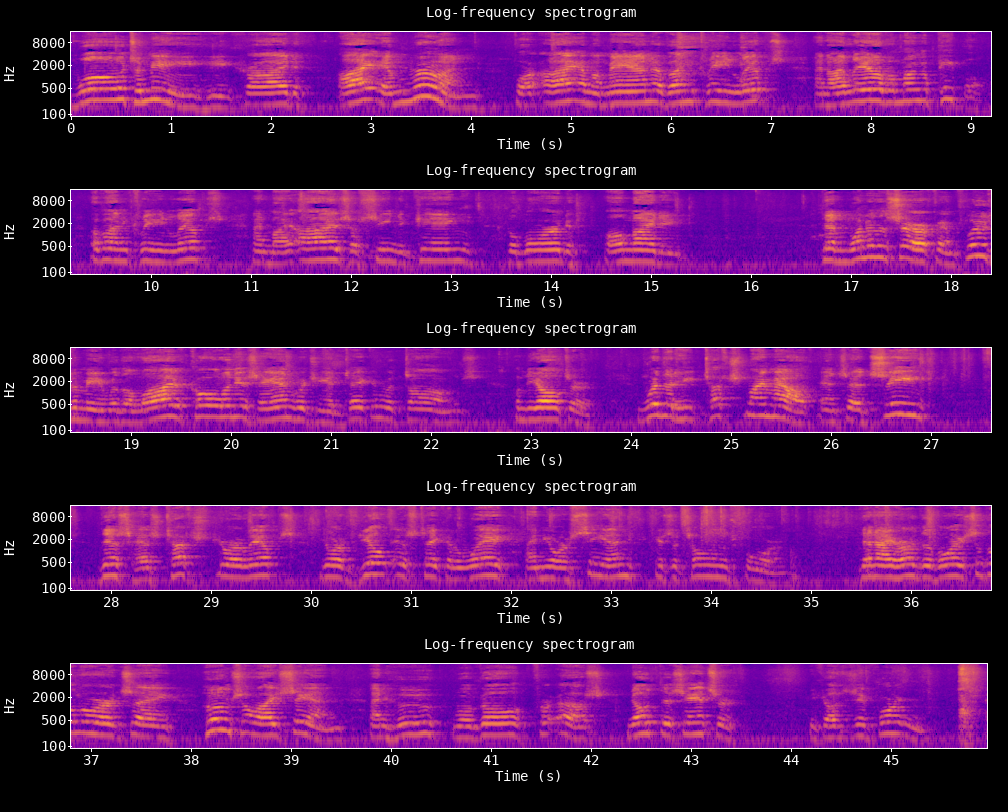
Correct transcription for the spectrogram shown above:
Woe to me, he cried. I am ruined, for I am a man of unclean lips, and I live among a people of unclean lips, and my eyes have seen the King, the Lord Almighty. Then one of the seraphim flew to me with a live coal in his hand, which he had taken with tongs from the altar. With it he touched my mouth and said, See, this has touched your lips. Your guilt is taken away, and your sin is atoned for. Then I heard the voice of the Lord saying, whom shall I send, and who will go for us? Note this answer because it's important.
